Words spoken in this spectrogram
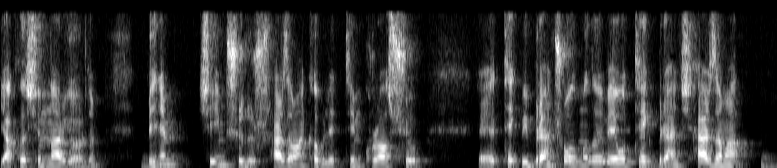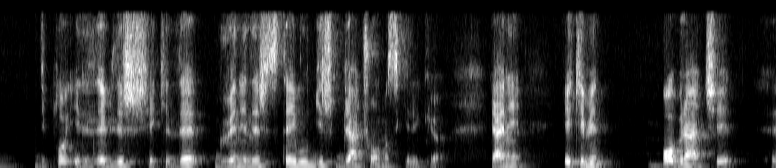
yaklaşımlar gördüm. Benim şeyim şudur, her zaman kabul ettiğim kural şu. E, tek bir branch olmalı ve o tek branch her zaman deploy edilebilir şekilde güvenilir, stable bir branch olması gerekiyor. Yani ekibin o branch'i e,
